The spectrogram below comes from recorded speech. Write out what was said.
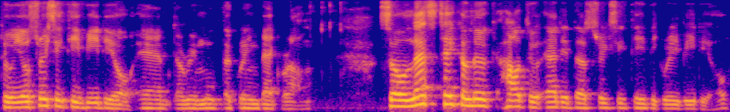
to your 360 video and remove the green background. So let's take a look how to edit the 360 degree video.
